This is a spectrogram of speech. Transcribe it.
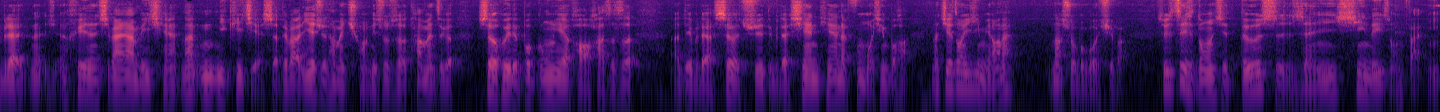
对不对？那黑人西班牙没钱，那你可以解释，对吧？也许他们穷，你说说他们这个社会的不公也好，还是是啊，对不对？社区对不对？先天的父母亲不好，那接种疫苗呢？那说不过去吧？所以这些东西都是人性的一种反应，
